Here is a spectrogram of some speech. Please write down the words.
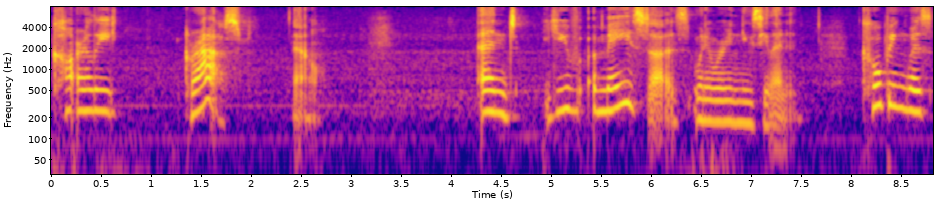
can't really grasp now. And you've amazed us when we were in New Zealand, coping with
